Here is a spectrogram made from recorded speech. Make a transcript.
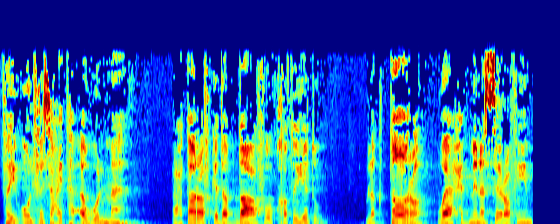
فيقول في ساعتها أول ما اعترف كده بضعفه وبخطيته لك طار واحد من السرافيم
